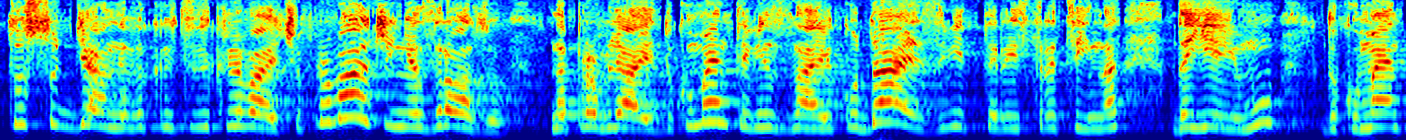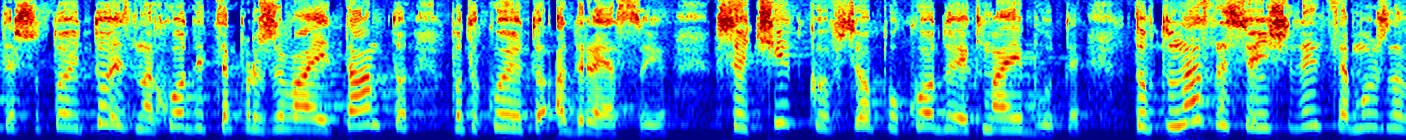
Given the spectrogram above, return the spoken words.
то суддя, не відкриваючи провадження, зразу направляє документи, він знає куди, звідти реєстраційна дає йому документи, що той той знаходиться, проживає там-то, по такою-то адресою. Все чітко, все по коду, як має бути. Тобто у нас на сьогоднішній день це можна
